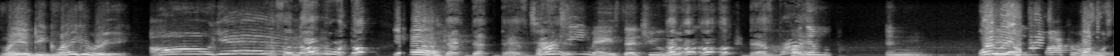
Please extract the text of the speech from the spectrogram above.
Randy Gregory. Oh yeah, that's another one. Oh, yeah, that that that's two Brian. teammates that you. Uh, uh, uh, uh, that's Brian. Them in Wait, wait, hold, locker room hold,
